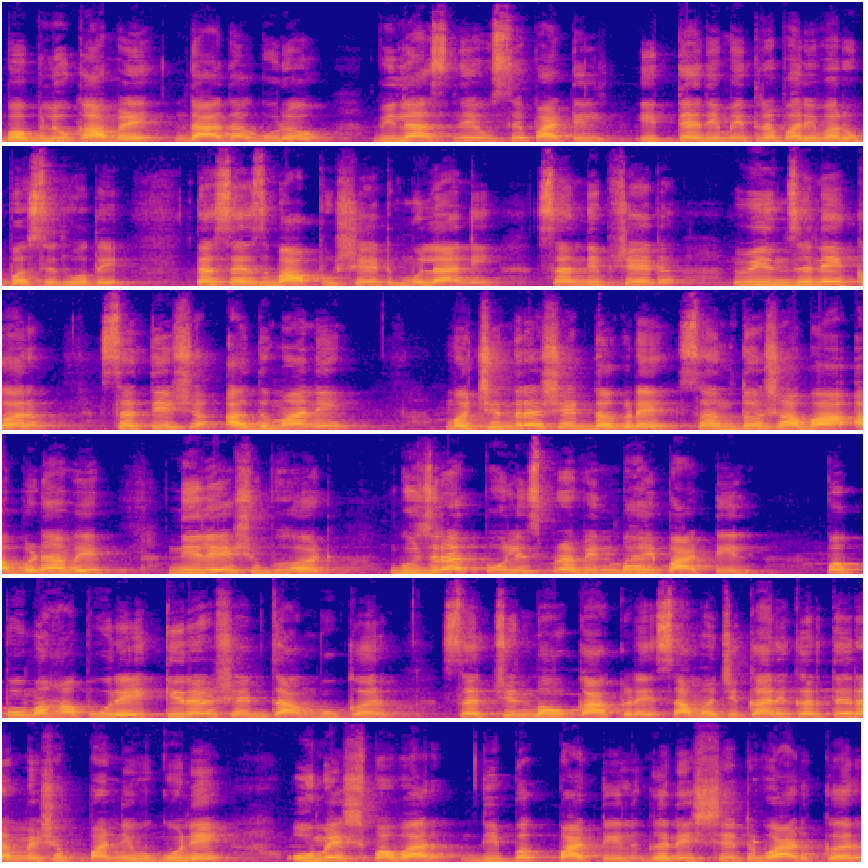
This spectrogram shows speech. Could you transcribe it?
बबलू कांबळे दादा गुरव विलास नेवसे पाटील इत्यादी मित्रपरिवार उपस्थित होते. तसेच बापू शेठ मुलानी संदीप शेठ विंझनेकर सतीश अदमाने मच्छिंद्र शेठ दगडे संतोष आबा अबणावे निलेश भट गुजरात पोलीस प्रवीणभाई पाटील पप्पू महापुरे किरण शेठ जांबूकर सचिन भाऊ काकडे सामाजिक कार्यकर्ते रमेशप्पा निवगुणे उमेश पवार दीपक पाटील गणेश शेठ वाडकर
